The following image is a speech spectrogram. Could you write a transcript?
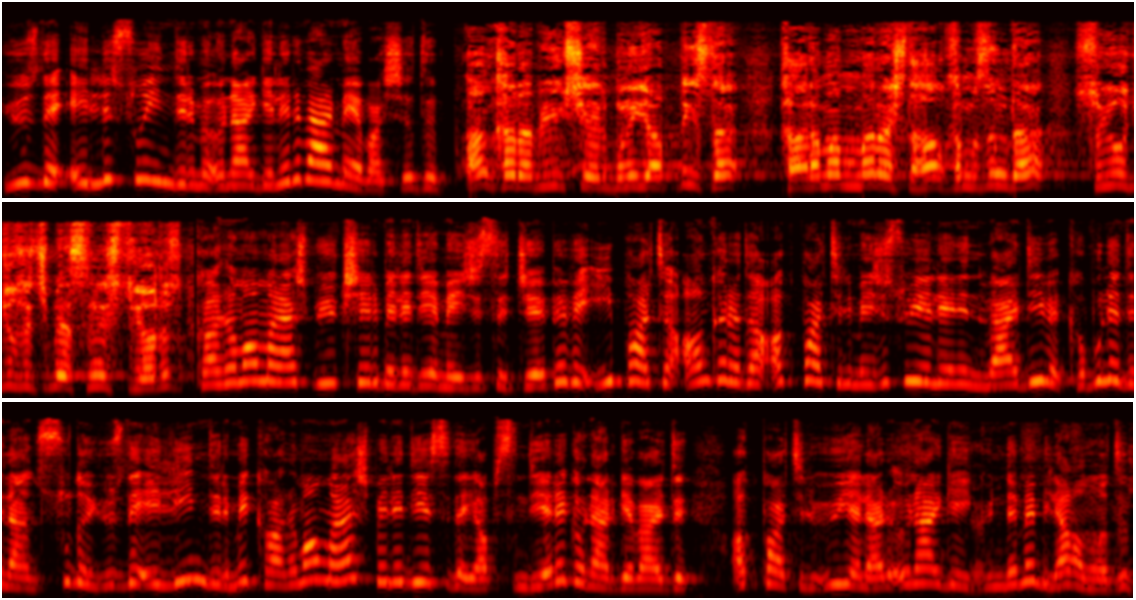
%50 su indirimi önergeleri vermeye başladı. Ankara Büyükşehir bunu yaptıysa Kahramanmaraş'ta halkımızın da suyu ucuz içmesini istiyoruz. Kahramanmaraş Büyükşehir Belediye Meclisi, CHP ve İyi Parti Ankara'da AK Partili meclis üyelerinin verdiği ve kabul edilen suda %50 indirimi Kahramanmaraş Belediyesi de yapsın diyerek önerge verdi. AK Partili üyeler önergeyi gündeme bile almadı.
